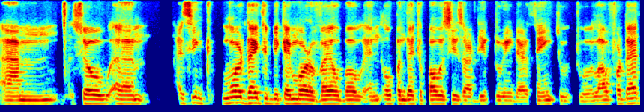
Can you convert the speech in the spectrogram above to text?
Um, so um, I think more data became more available and open data policies are doing their thing to, to allow for that.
